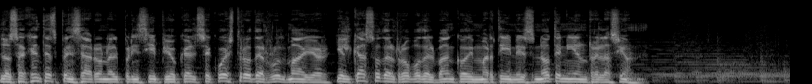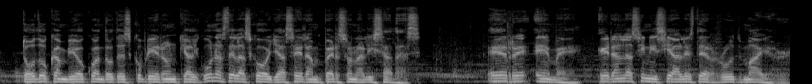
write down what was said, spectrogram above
Los agentes pensaron al principio que el secuestro de Ruth Meyer y el caso del robo del banco de Martínez no tenían relación. Todo cambió cuando descubrieron que algunas de las joyas eran personalizadas. RM eran las iniciales de Ruth Meyer.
